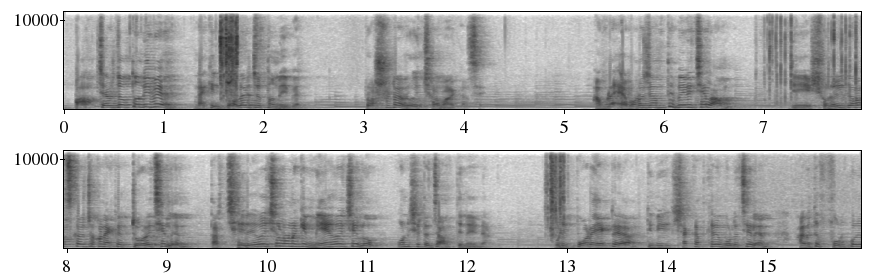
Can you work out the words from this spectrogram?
বাচ্চার যত্ন নেবেন নাকি দলের যত্ন নেবেন? প্রশ্নটা রোহিত শর্মার কাছে। আমরা এমনও জানতে পেরেছিলাম যে সুনীল গাভাস্কর যখন একটা টোরে ছিলেন, তার ছেলে হয়েছিল নাকি মেয়ে হয়েছিল, উনি সেটা জানতেনই না। উনি পরে একটা টিভি সাক্ষাৎকারে বলেছিলেন, আমি তো ফোন করে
